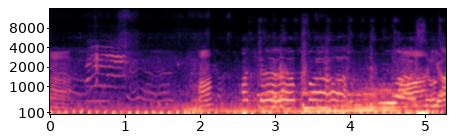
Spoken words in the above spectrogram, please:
Ha. Ha. terlepas kuasa Ah, ya.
